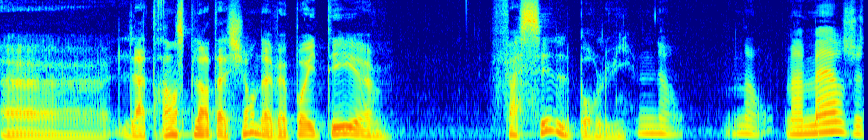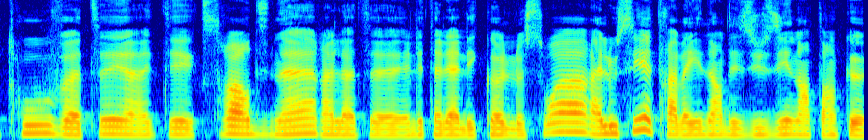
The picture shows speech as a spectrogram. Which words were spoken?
la transplantation n'avait pas été facile pour lui? Non. Non. Ma mère, je trouve, a été extraordinaire. Elle, est allée à l'école le soir. Elle aussi, elle travaillé dans des usines en tant que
